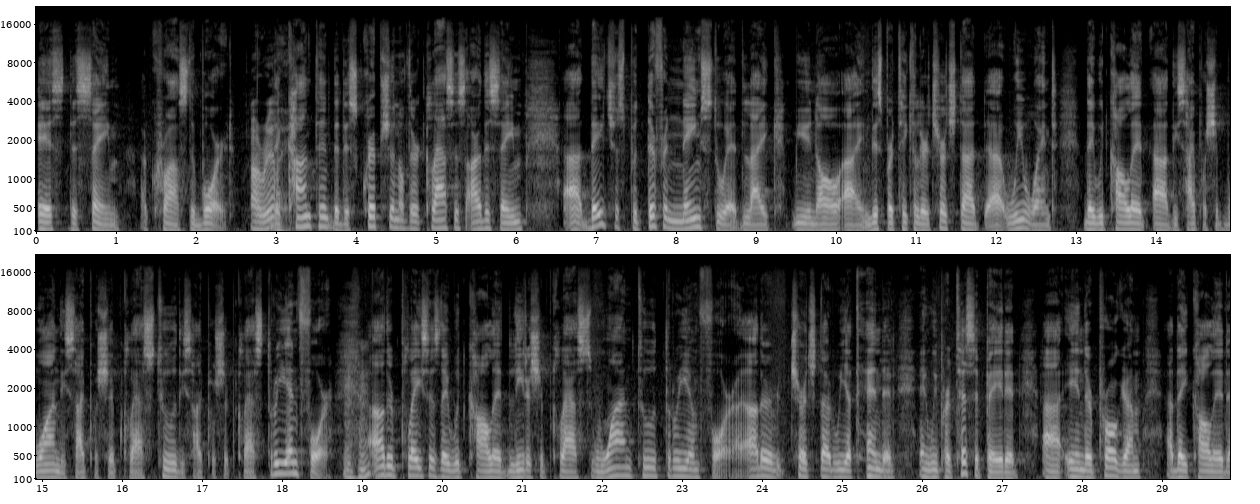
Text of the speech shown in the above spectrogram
is the same across the board. Oh, really? The content, the description of their classes are the same. Uh, they just put different names to it, like, you know, uh, in this particular church that uh, we went, they would call it uh, Discipleship 1, Discipleship Class 2, Discipleship Class 3, and 4. Other places, they would call it Leadership Class 1, 2, 3, and 4. Other church that we attended and we participated uh, in their program, uh, they call it uh,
